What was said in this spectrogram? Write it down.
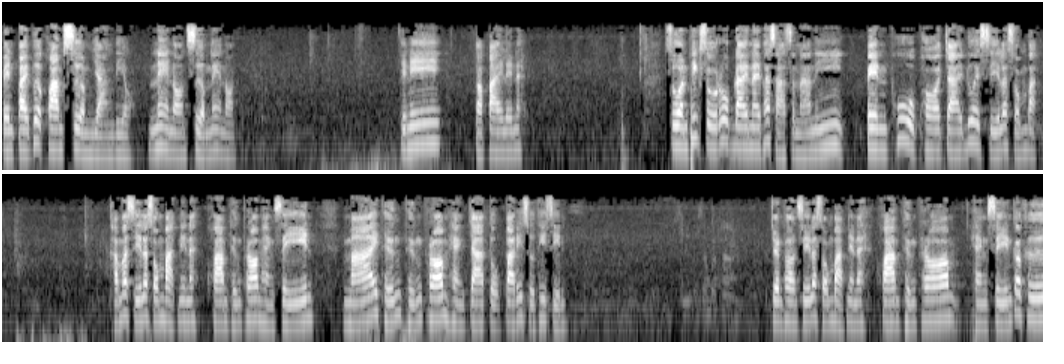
เป็นไปเพื่อความเสื่อมอย่างเดียว แน่นอนเสื่อมแน่นอน ทีนี้ต่อไปเลยนะ ส่วนภิกษุรูปใดในพระศาสนานี้ เป็นผู้พอใจด้วยศีลสมบัติคำว่าศีลสมบัตินี่นะความถึงพร้อมแห่งศีล หมายถึงถึงพร้อมแห่งจาตุปาริสุทธิศีลจนพรศีลสมบัติเนี่ยนะความถึงพร้อมแห่งศีลก็คือ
